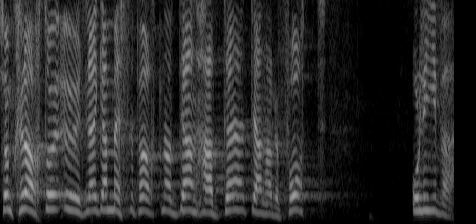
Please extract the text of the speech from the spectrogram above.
som klarte å ødelegge mesteparten av det han hadde, det han hadde fått, og livet.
